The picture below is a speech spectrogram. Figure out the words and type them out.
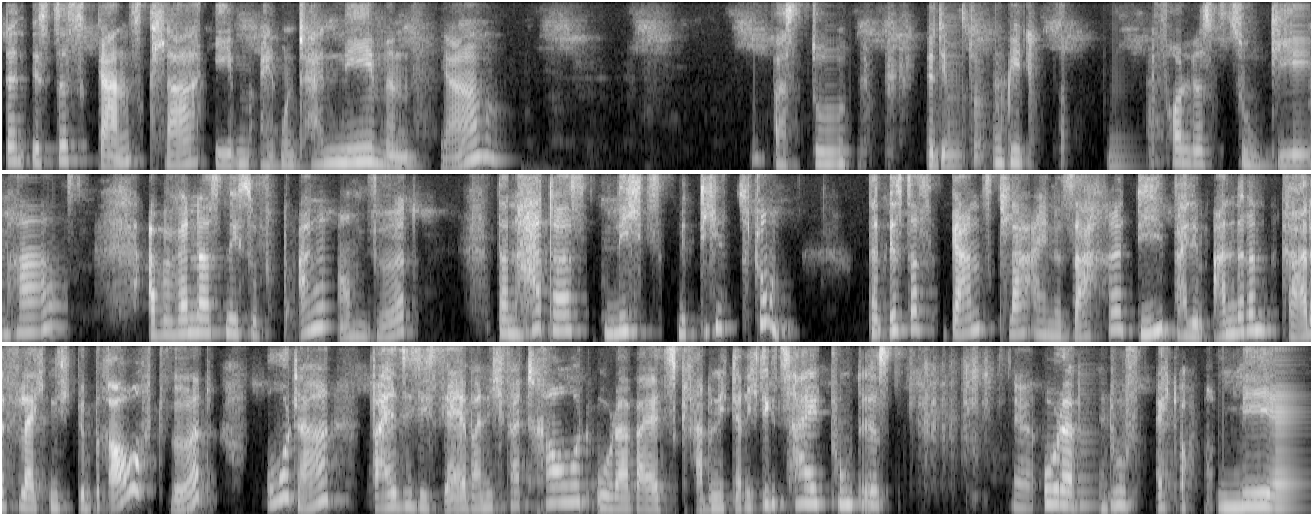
dann ist es ganz klar eben ein Unternehmen, ja, was du mit dem du anbietest, Volles zu geben hast. Aber wenn das nicht sofort angenommen wird, dann hat das nichts mit dir zu tun. Dann ist das ganz klar eine Sache, die bei dem anderen gerade vielleicht nicht gebraucht wird oder weil sie sich selber nicht vertraut oder weil es gerade nicht der richtige Zeitpunkt ist Ja. Oder du vielleicht auch noch mehr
